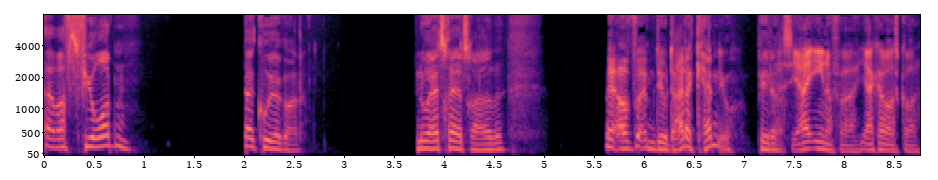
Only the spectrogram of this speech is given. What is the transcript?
jeg var 14, der kunne jeg godt. Nu er jeg 33. Men, og, men det er jo dig, der kan jo, Peter. Altså, jeg er 41. Jeg kan også godt.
